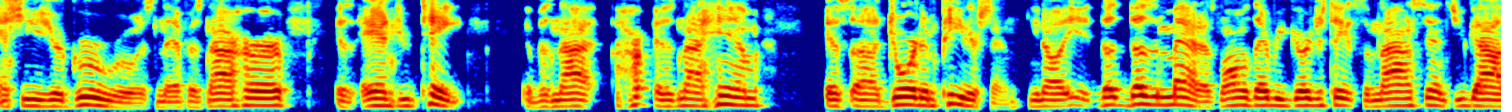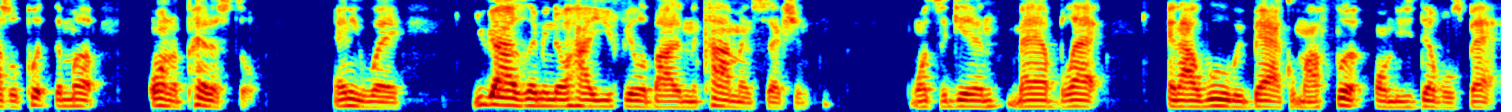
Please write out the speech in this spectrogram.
and she's your guru. If it's not her, it's Andrew Tate. If it's not her, it's not him. It's uh, Jordan Peterson. You know, it doesn't matter as long as they regurgitate some nonsense. You guys will put them up on a pedestal. Anyway, you guys let me know how you feel about it in the comments section. Once again, Madd Blak, and I will be back with my foot on these devils' back.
